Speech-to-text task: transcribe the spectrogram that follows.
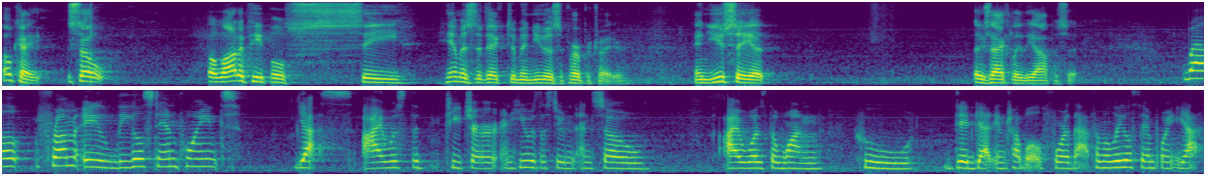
Okay, so a lot of people see him as the victim and you as the perpetrator, and you see it exactly the opposite. Well, from a legal standpoint, yes, I was the teacher and he was the student, and so I was the one who did get in trouble for that. From a legal standpoint, yes.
